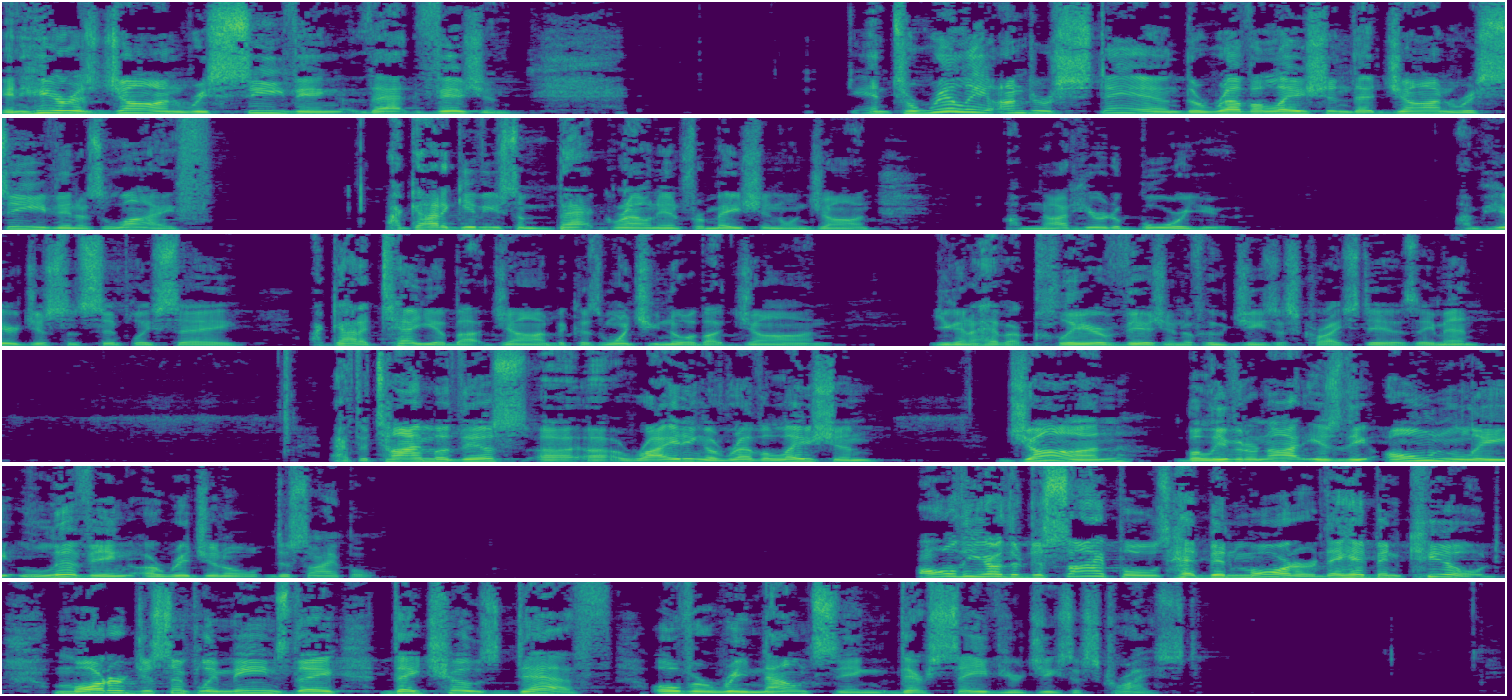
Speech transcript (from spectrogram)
And here is John receiving that vision. And to really understand the revelation that John received in his life, I got to give you some background information on John. I'm not here to bore you. I'm here just to simply say, I got to tell you about John because once you know about John, you're going to have a clear vision of who Jesus Christ is. Amen. At the time of this uh, uh, writing of Revelation, John, believe it or not, is the only living original disciple. All the other disciples had been martyred. They had been killed. Martyred just simply means they, they chose death over renouncing their Savior, Jesus Christ.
